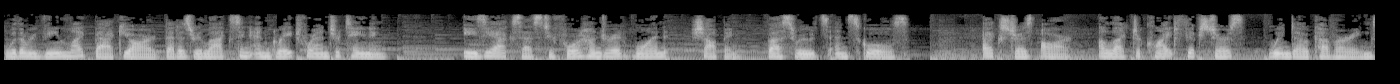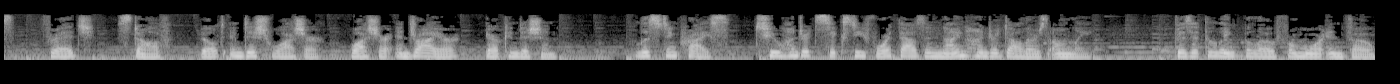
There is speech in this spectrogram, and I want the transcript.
with a ravine like backyard that is relaxing and great for entertaining. Easy access to 401, shopping, bus routes, and schools. Extras are electric light fixtures, window coverings, fridge, stove, built in dishwasher, washer and dryer, air condition. Listing price $264,900 only. Visit the link below for more info.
